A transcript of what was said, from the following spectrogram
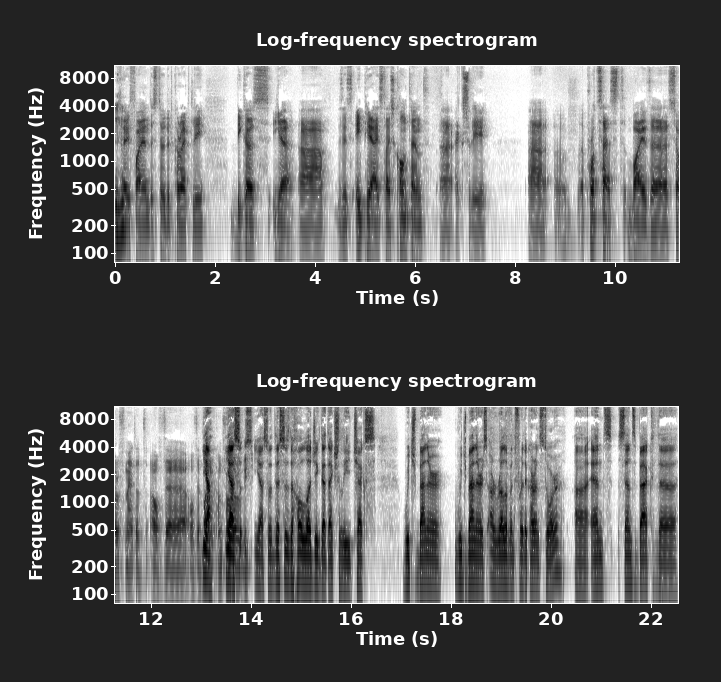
mm-hmm. if I understood it correctly. Because yeah, uh, this API slash content uh, actually processed by the serve method of the of the banner yeah. controller. Yeah, so, which... yeah. So this is the whole logic that actually checks which banner which banners are relevant for the current store uh, and sends back the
